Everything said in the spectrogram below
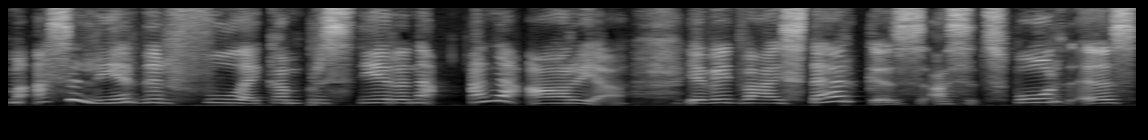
maar as 'n leerder voel hy kan presteer in 'n ander area. Jy weet waar hy sterk is, as dit sport is,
